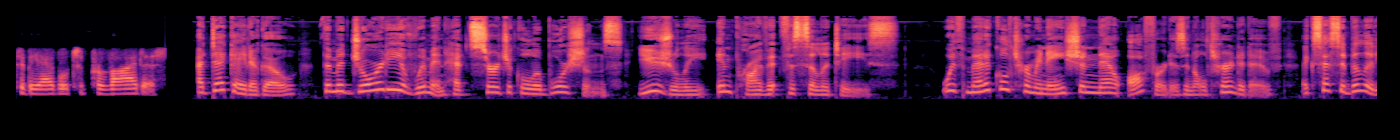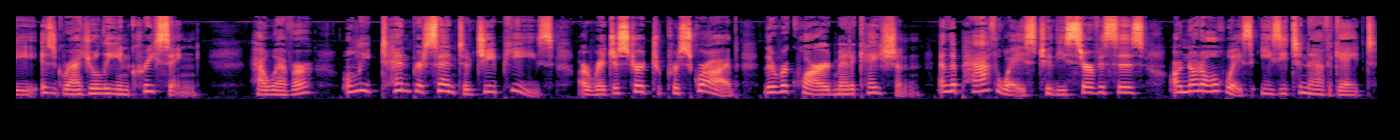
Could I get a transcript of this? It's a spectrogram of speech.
to be able to provide it. A decade ago, the majority of women had surgical abortions, usually in private facilities. With medical termination now offered as an alternative, accessibility is gradually increasing. However, only 10% of GPs are registered to prescribe the required medication, and the pathways to these services are not always easy to navigate.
